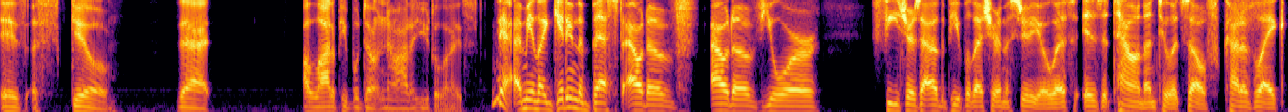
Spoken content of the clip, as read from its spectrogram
is a skill that a lot of people don't know how to utilize. yeah. I mean, like getting the best out of out of your features out of the people that you're in the studio with is a talent unto itself. Kind of like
